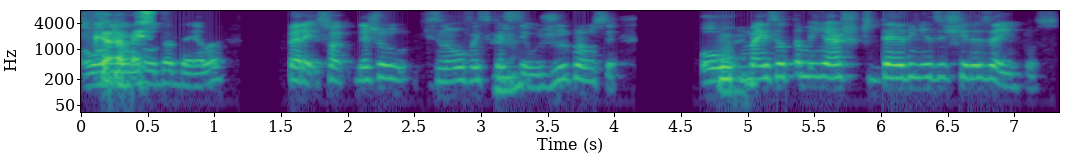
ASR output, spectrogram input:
Ou a Cara, vida mas- toda dela. Peraí, só deixa eu. Senão eu vou esquecer, eu juro pra você. Ou, Uhum. Mas eu também acho que devem existir exemplos.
